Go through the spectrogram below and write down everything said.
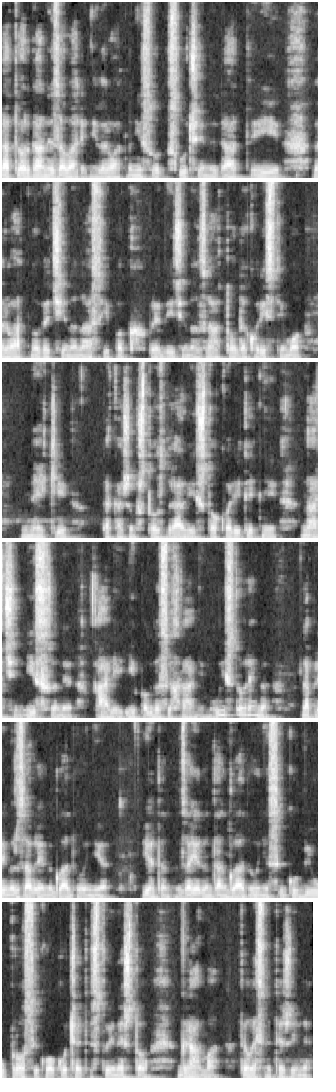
date organe za varenje. Verovatno nisu slučajni dati i verovatno većina nas ipak predviđena za to da koristimo neki da kažem što zdraviji, što kvalitetniji način ishrane, ali ipak da se hranimo. U isto vreme, na primjer za vreme gladovanja, jedan, za jedan dan gladovanja se gubi u proseku oko 400 i nešto grama telesne težine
